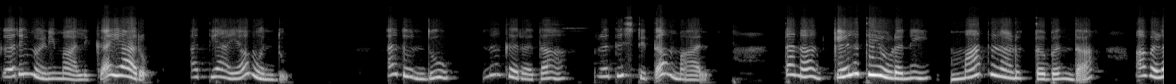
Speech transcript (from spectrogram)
ಕರಿಮಣಿ ಮಾಲೀಕ ಯಾರು? ಅಧ್ಯಾಯ ಒಂದು. ಅದೊಂದು ನಗರದ ಪ್ರತಿಷ್ಠಿತ ಮಾಲ್. ತನ್ನ ಗೆಳತಿಯೊಡನೆ ಮಾತನಾಡುತ್ತಾ ಬಂದ ಅವಳ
